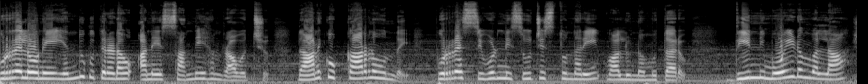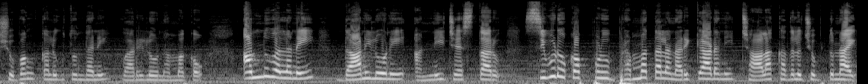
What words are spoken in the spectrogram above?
పుర్రెలోనే ఎందుకు తినడం అనే సందేహం రావచ్చు. దానికి ఒక కారణం ఉంది. పుర్రె శివుడిని సూచిస్తుందని వాళ్ళు నమ్ముతారు. దీన్ని మోయడం వల్ల శుభం కలుగుతుందని వారిలో నమ్మకం. అందువల్లనే దానిలోనే అన్నీ చేస్తారు. శివుడు ఒకప్పుడు బ్రహ్మతల నరికాడని చాలా కథలు చెబుతున్నాయి.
